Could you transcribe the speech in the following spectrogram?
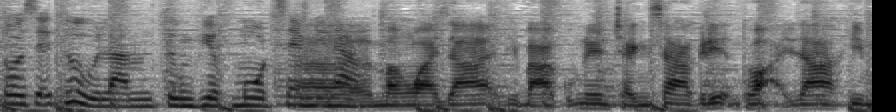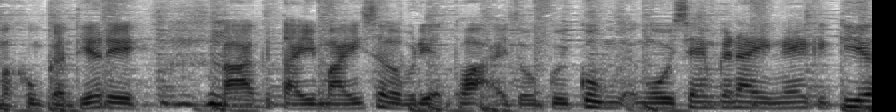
Tôi sẽ thử làm từng việc một xem như À, nào. mà ngoài ra ấy, thì bà cũng nên tránh xa cái điện thoại ra khi mà không cần thiết đi. Bà cứ tay máy sờ vào điện thoại rồi cuối cùng lại ngồi xem cái này nghe cái kia.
